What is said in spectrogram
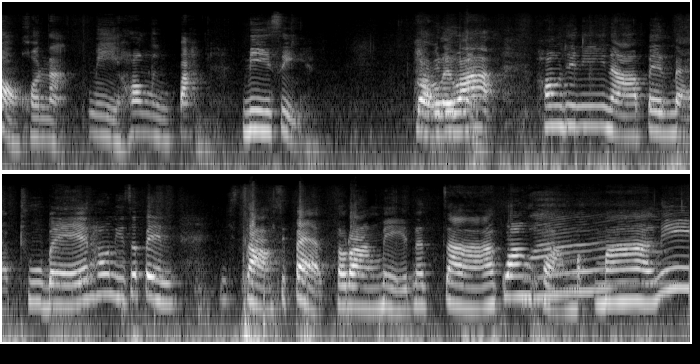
สองคนอะมีห้องหนึ่งปะ มีสิพาบไปอกเลยดูหน่อยว่า ห้องที่นี่นะ เป็นแบบ two bed ห้องนี้จะเป็น 38 ตารางเมตรนะจ๊ะ กว้างขวางมาก ๆ นี่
